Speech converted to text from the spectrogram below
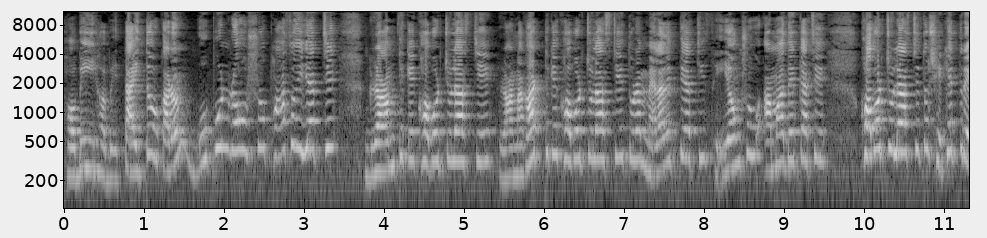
হবেই হবে, তাই তো? কারণ গোপন রহস্য ফাঁস হয়ে যাচ্ছে, গ্রাম থেকে খবর চলে আসছে, রানাঘাট থেকে খবর চলে আসছে, তোরা মেলা দেখতে যাচ্ছিস, সেই অংশও আমাদের কাছে খবর চলে আসছে। তো সেক্ষেত্রে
